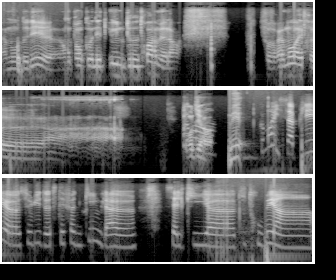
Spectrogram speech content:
à un moment donné, euh, on peut en connaître une, deux, trois, mais alors, il faut vraiment être. euh, un- comment dire Mais Comment il s'appelait euh, celui de Stephen King, là, euh, celle qui, euh, qui trouvait un,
